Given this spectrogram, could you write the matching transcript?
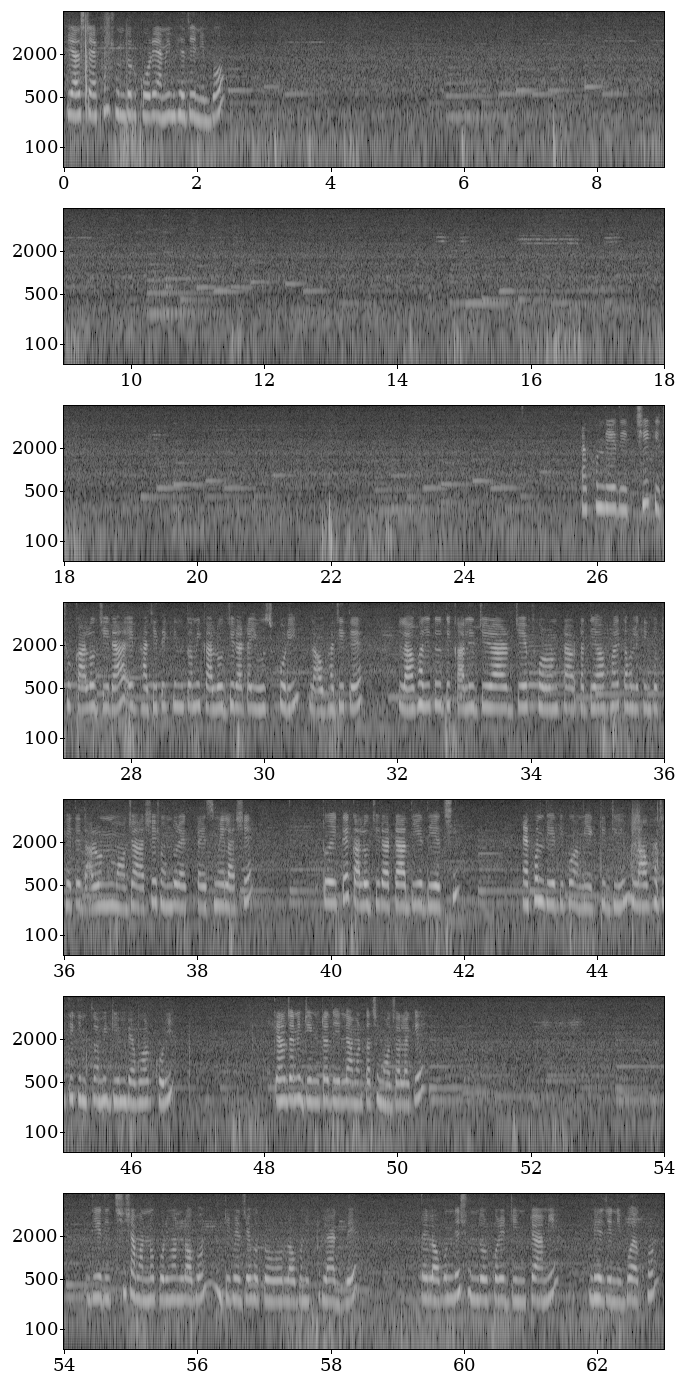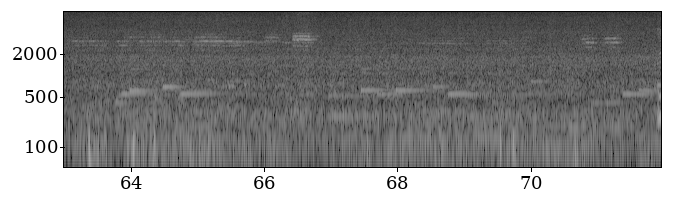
পেঁয়াজটা এখন সুন্দর করে আমি ভেজে নিব। এখন দিয়ে দিচ্ছি কিছু কালো জিরা। এই ভাজিতে কিন্তু আমি কালো জিরাটা ইউজ করি, লাউ ভাজিতে। লাউ ভাজিতে যদি কালি জিরার যে ফোড়নটা ওটা দেওয়া হয়, তাহলে কিন্তু খেতে দারুণ মজা আসে, সুন্দর একটা স্মেল আসে। তো এতে কালো জিরাটা দিয়ে দিয়েছি। এখন দিয়ে দিব আমি একটি ডিম। লাউ ভাজিতে কিন্তু আমি ডিম ব্যবহার করি। কেন জানি ডিমটা দিলে আমার কাছে মজা লাগে। দিয়ে দিচ্ছি সামান্য পরিমাণ লবণ। ডিমে যেহেতু লবণ একটু লাগবে, তাই লবণ দিয়ে সুন্দর করে ডিমটা আমি ভেজে নিব এখন।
